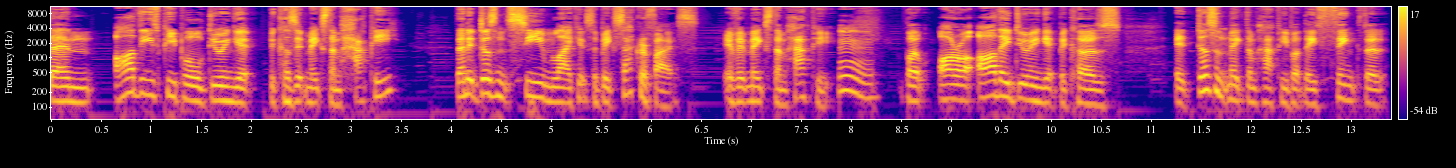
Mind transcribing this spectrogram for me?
then are these people doing it because it makes them happy? Then it doesn't seem like it's a big sacrifice if it makes them happy. But are, are they doing it because it doesn't make them happy, but they think that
